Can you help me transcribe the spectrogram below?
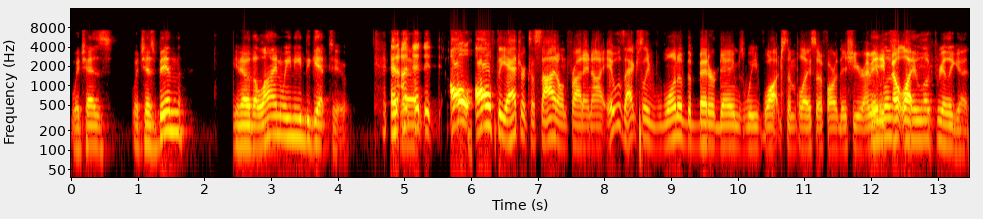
which has which has been, you know, the line we need to get to. And, I, and it, all all theatrics aside on Friday night, it was actually one of the better games we've watched them play so far this year. I mean, they it looked, felt like they looked really good.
